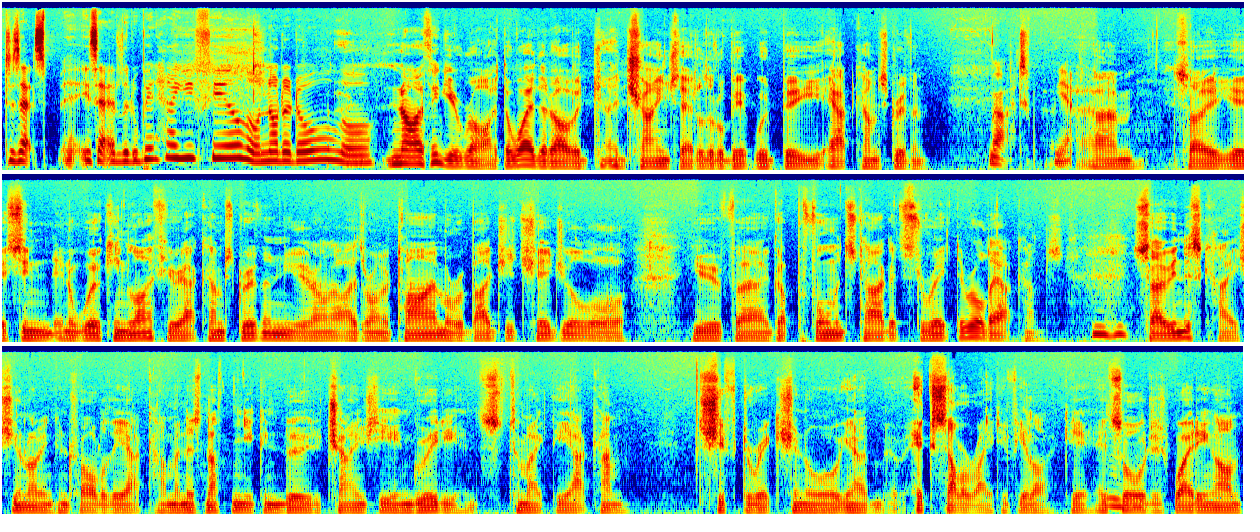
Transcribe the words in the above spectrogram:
does that is that a little bit how you feel, or not at all, or no? I think you're right. The way that I would change that a little bit would be outcomes driven. Right. Yeah. Um, so yes, in, in a working life, you're outcomes driven. You're on, either on a time or a budget schedule, or you've uh, got performance targets to reach. They're all outcomes. Mm-hmm. So in this case, you're not in control of the outcome, and there's nothing you can do to change the ingredients to make the outcome shift direction or you know accelerate, if you like. Yeah, it's mm-hmm. all just waiting on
